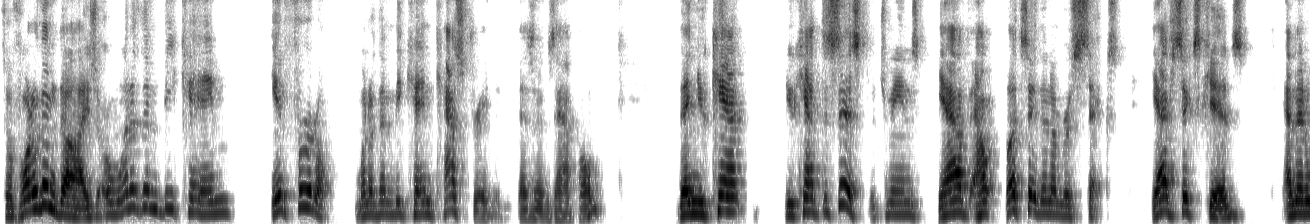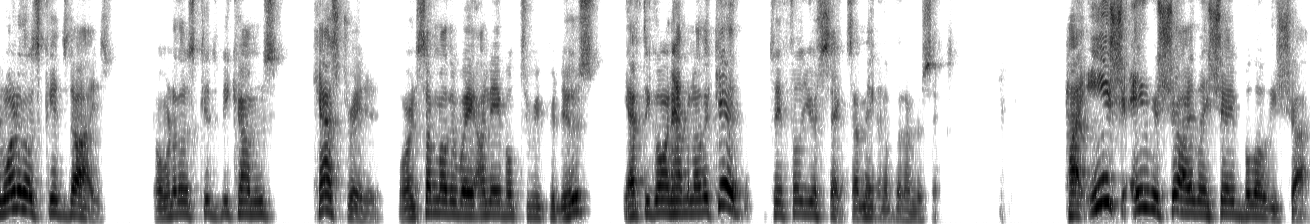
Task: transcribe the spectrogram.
So if one of them dies, or one of them became infertile, one of them became castrated, as an example, then you can't you can't desist, which means you have let's say the number is six. You have six kids, and then one of those kids dies, or one of those kids becomes castrated or in some other way unable to reproduce, you have to go and have another kid to fill your six. I'm making up the number six. Ha'ish ein below isha.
